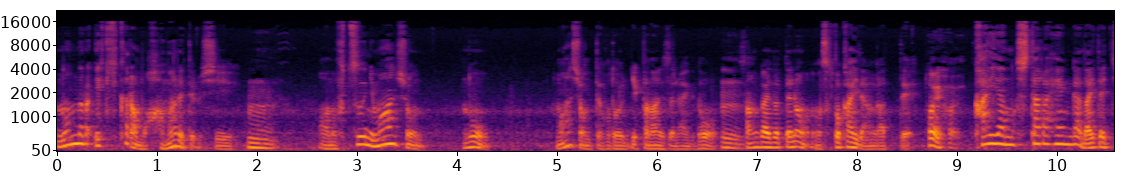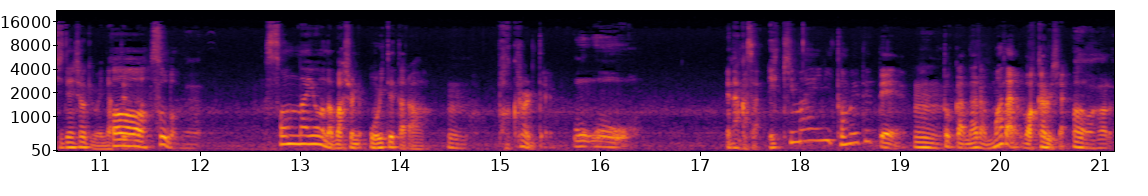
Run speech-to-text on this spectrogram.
なんなら駅からも離れてるしうん。あの普通にマンションのマンションってほど立派なやつじゃないけど、うん。3階建ての外階段があってはいはい。階段の下らへんが大体自転車置き場になってるああそうだね。そんなような場所に置いてたらうん。パクられて。おおえなんかさ駅前に止めててうん。とかならまだわかるじゃん。まだわかる。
